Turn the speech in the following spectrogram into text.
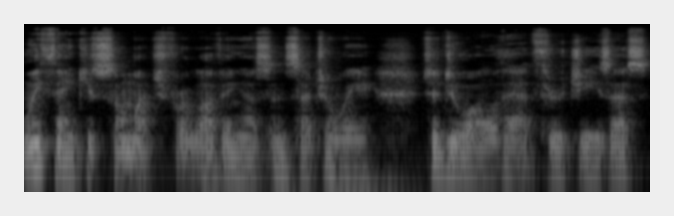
We thank you so much for loving us in such a way to do all of that through Jesus.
